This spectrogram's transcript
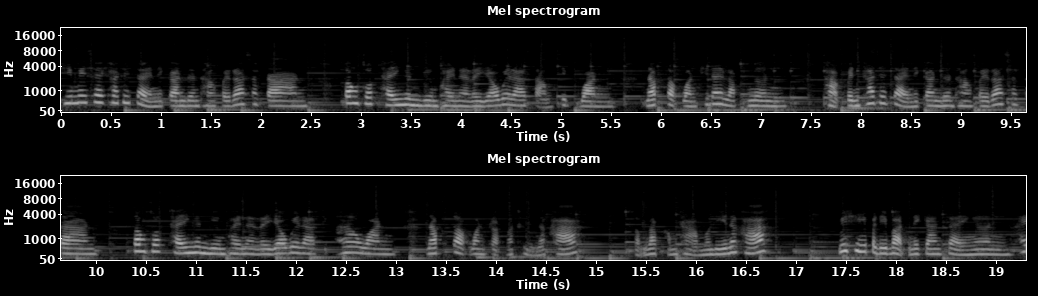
ที่ไม่ใช่ค่าใช้จ่ายในการเดินทางไปราชการ ต้องชดใช้เงินยืมภายในระยะเวลา 30 วัน นับจากวันที่ได้รับเงิน หากเป็นค่าใช้จ่ายในการเดินทางไปราชการ ต้องชดใช้เงินยืมภายในระยะเวลา 15 วัน นับจากวันกลับมาถึงนะคะสำหรับคำถามวันนี้นะคะ วิธีปฏิบัติในการจ่ายเงิน ให้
